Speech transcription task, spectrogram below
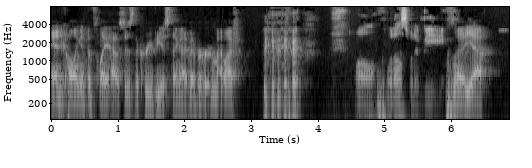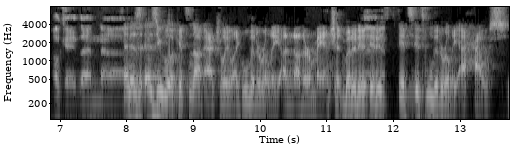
And calling it the playhouse is the creepiest thing I've ever heard in my life. Well, what else would it be? Uh, yeah. Okay, then. Uh, And as as you look, it's not actually like literally another mansion, but it is it is it's it's literally a house.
